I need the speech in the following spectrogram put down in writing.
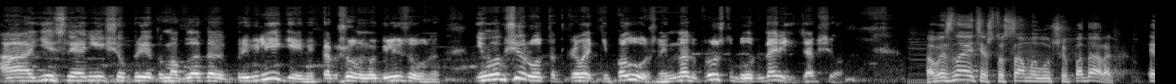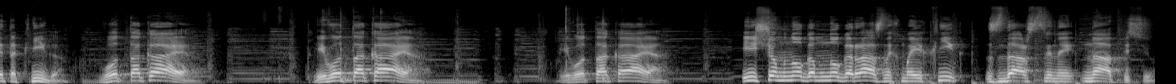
А если они еще при этом обладают привилегиями, как жены мобилизованных, им вообще рот открывать не положено. Им надо просто благодарить за все. А вы знаете, что самый лучший подарок – это книга. Вот такая. И вот такая. И вот такая. И еще много-много разных моих книг с дарственной надписью.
